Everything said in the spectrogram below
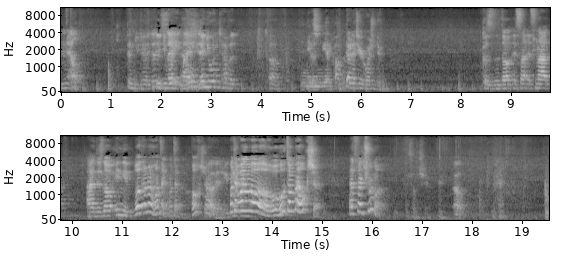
in L. Then you, It then doesn't you say wouldn't, how then, you wouldn't have a, um, Then there wouldn't be a problem. that would answer your question too. Because it's not. It's not. Uh, there's no Indian. Well, no, no. One second. One second. Hoksher. No, you One can't. Whoa, whoa, whoa. Who talking about hoksher? That's by truma. That's not true. Oh.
